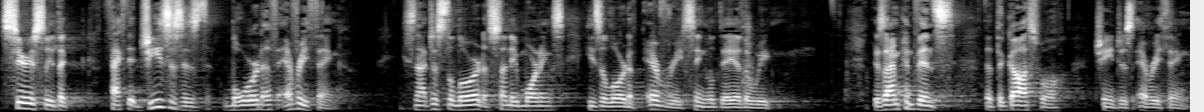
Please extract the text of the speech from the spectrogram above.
seriously the fact that Jesus is Lord of everything. He's not just the Lord of Sunday mornings, He's the Lord of every single day of the week. Because I'm convinced that the gospel changes everything.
